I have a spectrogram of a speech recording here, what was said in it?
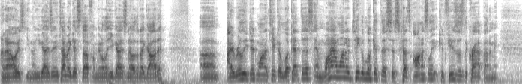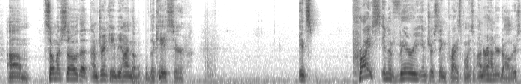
And I always, you know, you guys, anytime I get stuff, I'm going to let you guys know that I got it. Um, I really did want to take a look at this, and why I wanted to take a look at this is because honestly, it confuses the crap out of me. Um, so much so that I'm drinking behind the, the case here. It's priced in a very interesting price point, so under $100.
